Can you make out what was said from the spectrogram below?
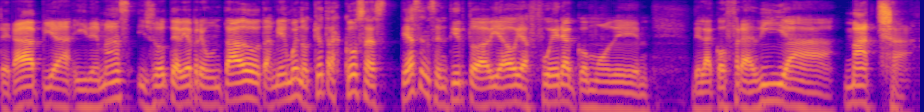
terapia y demás, y yo te había preguntado también, bueno, ¿qué otras cosas te hacen sentir todavía hoy afuera como de, la cofradía macha?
